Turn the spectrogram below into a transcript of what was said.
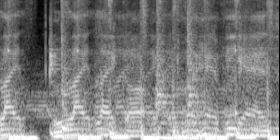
light, light, like a, a heavy ass.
